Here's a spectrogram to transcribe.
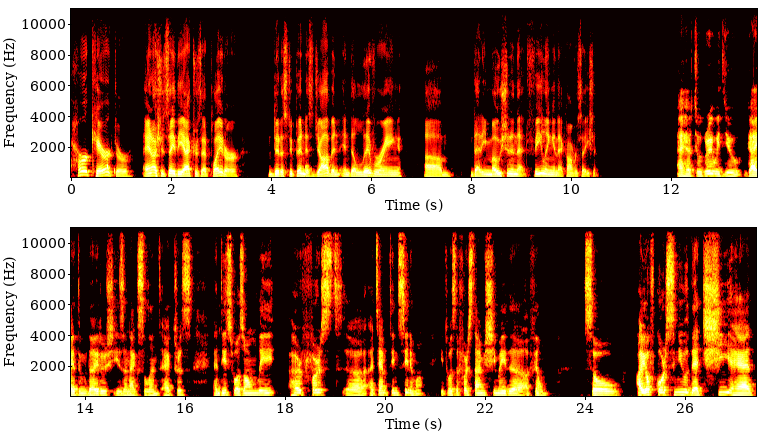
her character, and I should say the actress that played her, did a stupendous job in, in delivering um, that emotion and that feeling in that conversation. I have to agree with you. Gaia de Medeiros is an excellent actress, and this was only her first uh, attempt in cinema. It was the first time she made a, a film. So I, of course, knew that she had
